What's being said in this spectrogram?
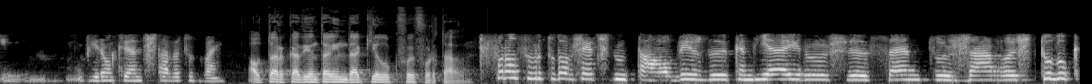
e viram que antes estava tudo bem. Autarca adianta ainda aquilo que foi furtado. Foram sobretudo objetos de metal, desde candeeiros, eh, santos, jarras, tudo o que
